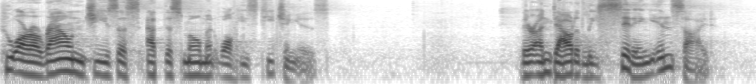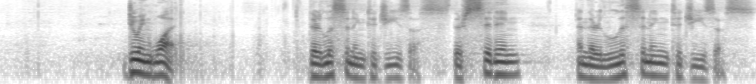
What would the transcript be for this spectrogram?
who are around Jesus at this moment while he's teaching is? They're undoubtedly sitting inside. Doing what? they're listening to Jesus. They're sitting and they're listening to Jesus.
